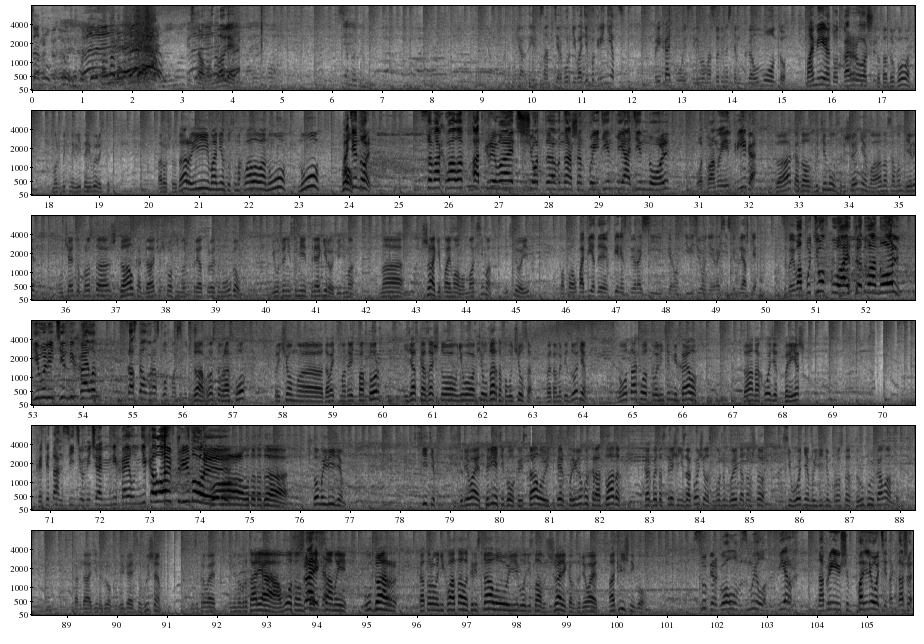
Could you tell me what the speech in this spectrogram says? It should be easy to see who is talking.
Speaker 1: за друга.
Speaker 2: Кристалл возглавляет. Популярный в Санкт-Петербурге Вадим Багринец. Приходит по стилевым особенностям к Элмонту. Момент вот хороший.
Speaker 3: Что-то от другого. Может быть, Нелита и вырастет. Хороший удар. И момент у Самохвалова. Ну, ну. Гол.
Speaker 2: 1-0. Самохвалов открывает счет э, в нашем поединке 1-0. Вот вам и интрига.
Speaker 3: Да, казалось, затянул с решением, а на самом деле, получается, просто ждал, когда Чушков немножко приоткроет ему угол и уже не сумеет среагировать. Видимо, на шаге поймал он Максима, и все, и попал.
Speaker 2: Победы в первенстве России в первом дивизионе российской пляжки завоевал путевку, а это 2-0. И Валентин Михайлов застал врасплох Максима Чушкова.
Speaker 3: Да, просто врасплох. Причем, э, давайте смотреть повтор. Нельзя сказать, что у него вообще удар-то получился в этом эпизоде. Ну вот так вот Валентин Михайлов, да, находит брешь.
Speaker 2: Капитан Сити у мяча Михаил Николаев 3-0.
Speaker 3: О, вот это да! Что мы видим? Сити забивает третий гол Кристаллу, и теперь при любых раскладах, как бы эта встреча не закончилась, мы можем говорить о том, что сегодня мы видим просто другую команду. Когда один игрок выдвигается выше и закрывает именно вратаря. А вот он
Speaker 2: Жарика.
Speaker 3: тот самый удар, которого не хватало Кристаллу, и Владислав Жариков забивает отличный гол.
Speaker 2: Супер гол взмыл вверх на бреющем полете. Так даже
